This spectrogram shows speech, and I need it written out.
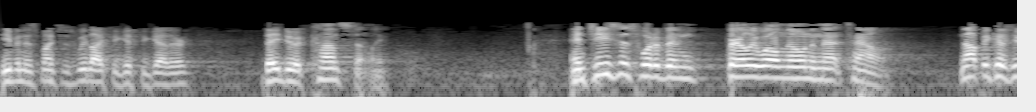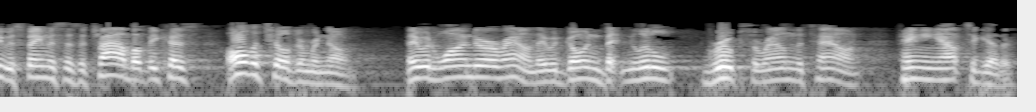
Even as much as we like to get together, they do it constantly. And Jesus would have been fairly well known in that town. Not because he was famous as a child, but because all the children were known. They would wander around. They would go in little groups around the town, hanging out together.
